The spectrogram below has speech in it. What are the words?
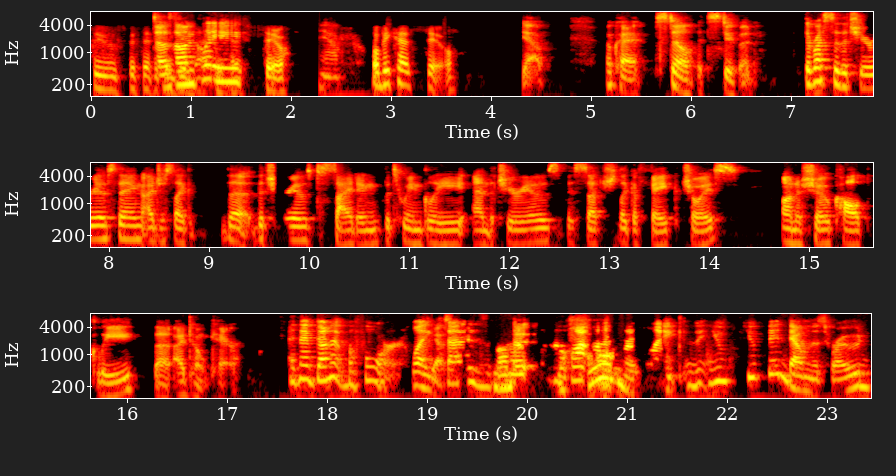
Sue specifically Does on that Glee. Sue. Yeah. Well, because Sue. yeah. Okay. Still, it's stupid. The rest of the Cheerios thing, I just like the the Cheerios deciding between Glee and the Cheerios is such like a fake choice on a show called Glee that I don't care. And they've done it before. Like Yes, that is done that the plot before. line that, like th- you you've been down this road.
